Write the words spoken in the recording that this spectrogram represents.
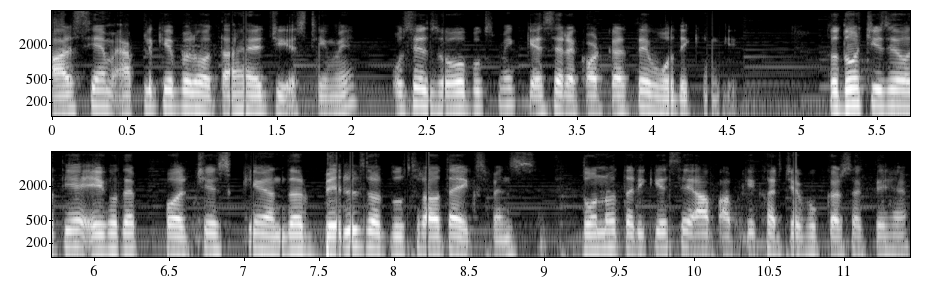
आरसीएम एप्लीकेबल होता है जीएसटी में, उसे जो बुक्स में कैसे रिकॉर्ड करते हैं, वो देखेंगे। तो दो चीज़ें होती है। एक होता है परचेज के अंदर बिल्स और दूसरा होता है एक्सपेंस दोनों तरीके से आप आपके खर्चे बुक कर सकते हैं।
